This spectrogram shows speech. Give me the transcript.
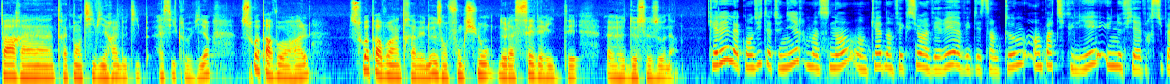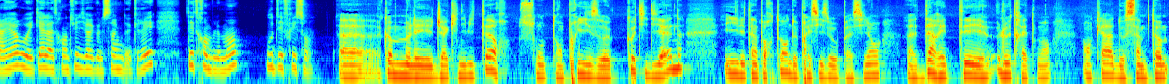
par un traitement antiviral de type acyclovir, soit par voie orale, soit par voie intraveineuse en fonction de la sévérité de ce zona. Quelle est la conduite à tenir maintenant en cas d'infection avérée avec des symptômes, en particulier une fièvre supérieure ou égale à 38,5 degrés, des tremblements ou des frissons? Euh, Comme les JAK inhibiteurs sont en prise quotidienne, il est important de préciser aux patients euh, d'arrêter le traitement en cas de symptômes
